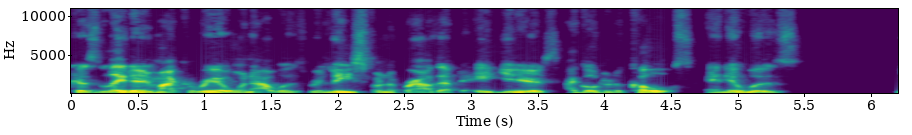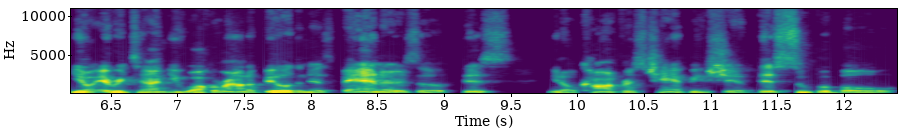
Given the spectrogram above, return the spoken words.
Because later in my career, when I was released from the Browns after eight years, I go to the Colts, and it was, you know, every time you walk around a building, there's banners of this, you know, conference championship, this Super Bowl.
